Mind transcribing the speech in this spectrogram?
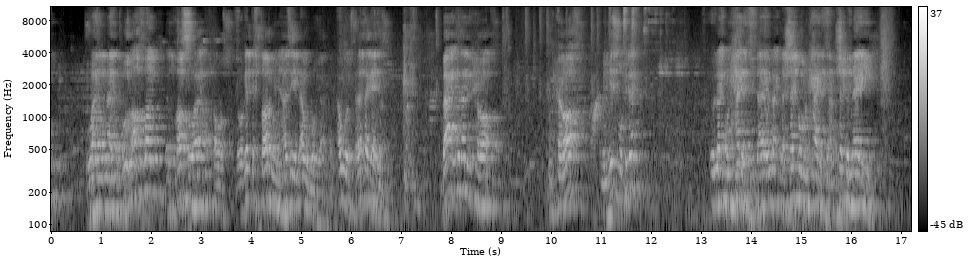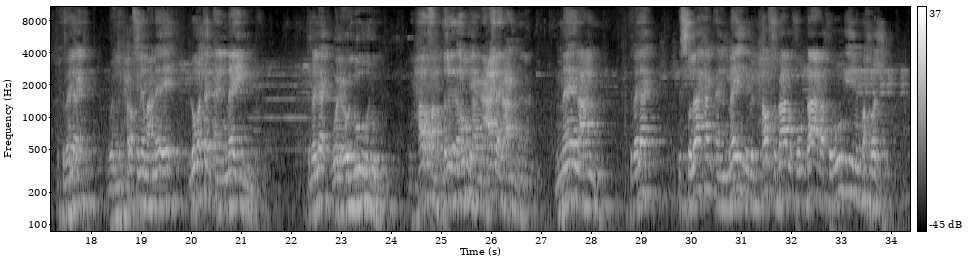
والمد والافضل القصر والتواصل. لو جيت تختار من هذه الاوجه يعني اول ثلاثة جائزه بعد كده الانحراف. انحراف من اسمه كده؟ يقول لك منحرف. ده يقول لك ده شاب منحرف يعني شاب مايل بالك؟ والانحراف هنا معناه إيه؟ لغة الميل. بالك؟ والعدول. انحرف عن الطريق ده يعني عدل عنه. مال عنه. بالك؟ اصطلاحا الميل بالحرف بعد بعد خروجه من مخرجه.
